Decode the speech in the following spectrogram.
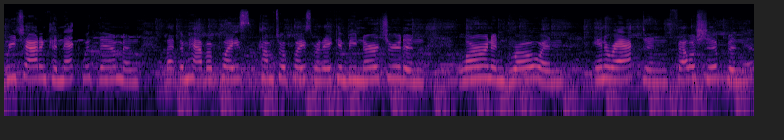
reach out and connect with them and let them have a place, come to a place where they can be nurtured and learn and grow and interact and fellowship and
